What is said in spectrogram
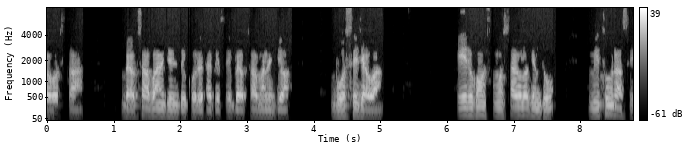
ব্যবস্থা। ব্যবসা বাণিজ্য যদি করে থাকে সেই ব্যবসা বাণিজ্য বসে যাওয়া। এইরকম সমস্যাগুলো কিন্তু মিথুন রাশি,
